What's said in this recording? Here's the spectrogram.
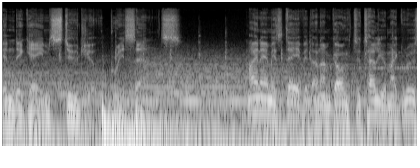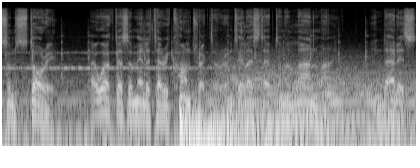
Indie Game Studio presents. My name is David, and I'm going to tell you my gruesome story. I worked as a military contractor until I stepped on a landmine, and that is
